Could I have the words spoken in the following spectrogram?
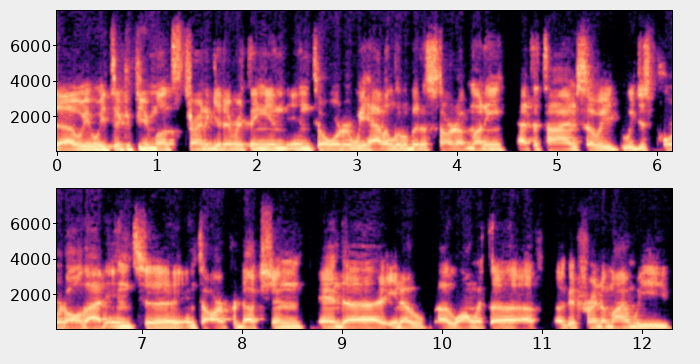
uh, we, we took a few months trying to get everything in, into order. We had a little bit of startup money at the time. So we, we just poured all that into, into our production. And, uh, you know, along with a, a, a, good friend of mine, we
